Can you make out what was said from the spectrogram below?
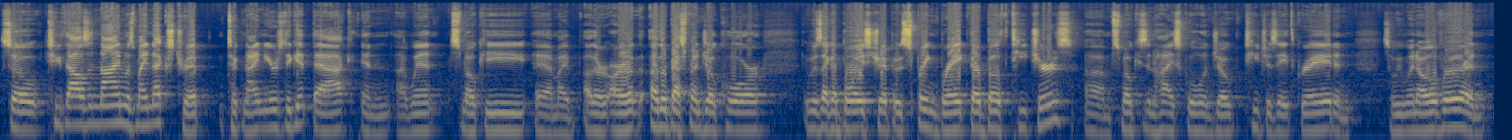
so 2009 was my next trip. It took nine years to get back, and I went Smokey and my other our other best friend Joe Core. It was like a boys' trip. It was spring break. They're both teachers. Um, Smokey's in high school, and Joe teaches eighth grade. And so we went over and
